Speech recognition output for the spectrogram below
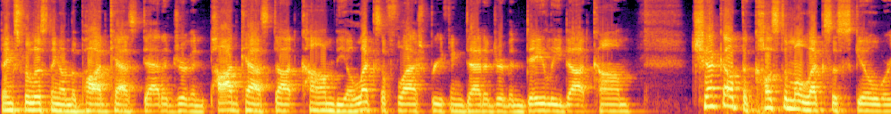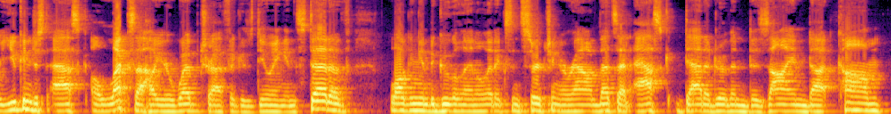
Thanks for listening on the podcast, datadrivenpodcast.com, the Alexa Flash Briefing, datadrivendaily.com. Check out the custom Alexa skill where you can just ask Alexa how your web traffic is doing instead of logging into Google Analytics and searching around. That's at askdatadrivendesign.com.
